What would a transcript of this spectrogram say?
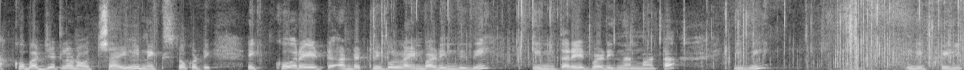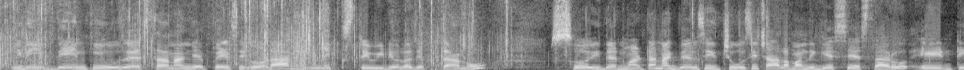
తక్కువ బడ్జెట్లోనే వచ్చాయి. నెక్స్ట్ ఒకటి ఎక్కువ రేట్ అంటే ట్రిపుల్ నైన్ పడింది ఇది. ఇంత రేట్ పడింది అనమాట ఇది ఇది పిల్ ఇది దేనికి యూజ్ చేస్తానని చెప్పేసి కూడా నేను నెక్స్ట్ వీడియోలో చెప్తాను. సో ఇదనమాట నాకు తెలిసి ఇది చూసి చాలామంది గెస్ చేస్తారు. ఏంటి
